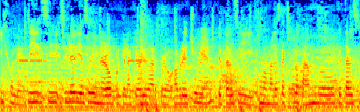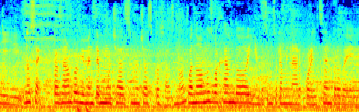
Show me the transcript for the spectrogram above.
híjole, sí, sí, sí le di ese dinero porque la quiero ayudar, pero ¿habré hecho bien? ¿Qué tal si su mamá la está explotando? ¿Qué tal si, no sé, pasaron por mi mente muchas, muchas cosas, ¿no? Cuando vamos bajando y empezamos a caminar por el centro de,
